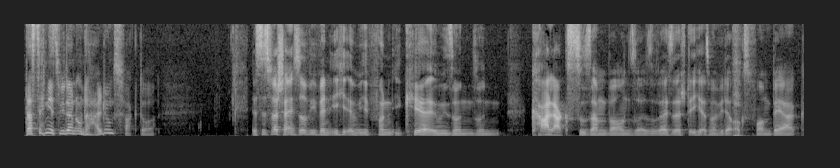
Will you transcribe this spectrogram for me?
das denn jetzt wieder ein Unterhaltungsfaktor? Das ist wahrscheinlich so, wie wenn ich irgendwie von Ikea irgendwie so ein, so ein Kallax zusammenbauen soll. Also da, da stehe ich erstmal wieder Ochs vorm Berg.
